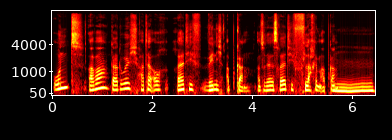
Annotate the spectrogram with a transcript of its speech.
Und aber dadurch hat er auch relativ wenig Abgang. Also der ist relativ flach im Abgang. Mhm.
